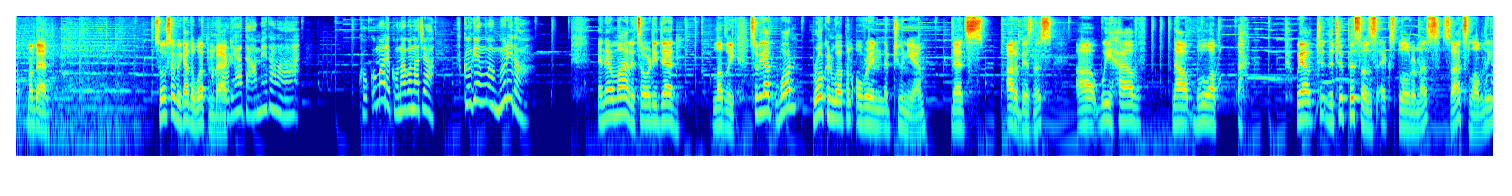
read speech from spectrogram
Oh, my bad. So looks like we got the weapon こ back. りゃダメだなここまで粉々じゃ復元は無理だ And never mind, it's already dead. Lovely. So we got one broken weapon over in Neptunia that's out of business. Uh, we have now blew up. we have two, the two pistols explode on us, so that's lovely.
